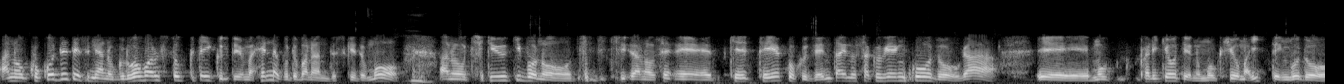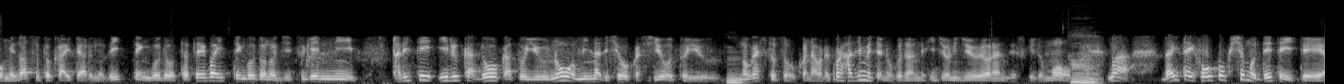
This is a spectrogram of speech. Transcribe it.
あのここでですねあのグローバルストックテイクっていう、まあ、変な言葉なんですけども、あの地球規模のあの、えー、締約国全体の削減行動が、えー、もパリ協定の目標、まあ、1.5度を目指すと書いてあるので、1.5度、例えば1.5度の実現に足りているかどうかというのをみんなで評価しようというのが一つ行われる、これ、初めてのことなんで非常に重要なんですけども、はい、まあ、大体報告書も出ていて、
